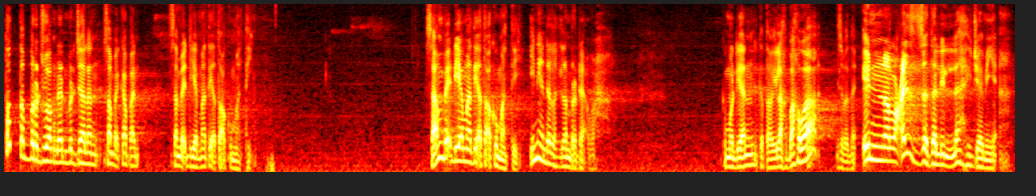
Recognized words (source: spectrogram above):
Tetap berjuang dan berjalan sampai kapan? Sampai dia mati atau aku mati. Sampai dia mati atau aku mati. Ini adalah dalam berdakwah. Kemudian ketahuilah bahwa disebutnya innal izzata lillahi jami'a.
